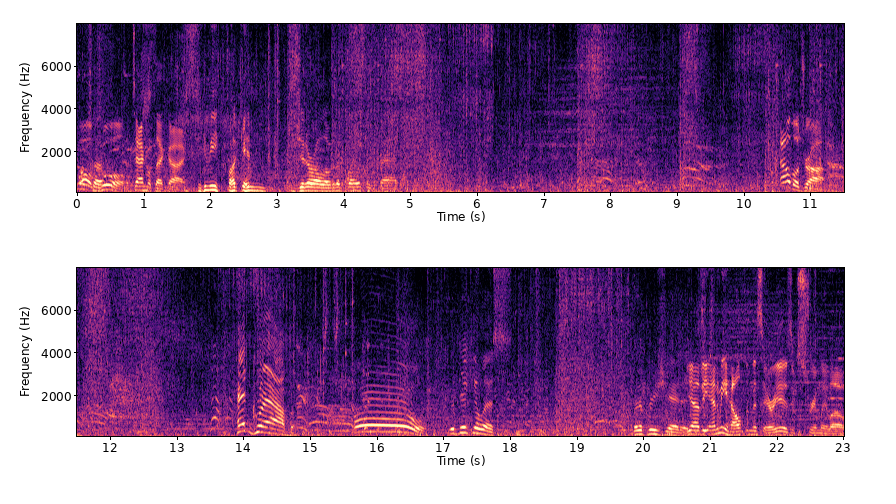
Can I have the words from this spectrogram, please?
Oh, the- cool. Tackle that guy. See me fucking jitter all over the place? It's bad. Elbow drop. Head grab! Oh! Ridiculous. But appreciated. Yeah, the enemy health in this area is extremely low.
